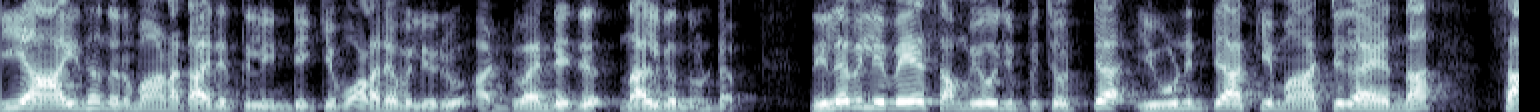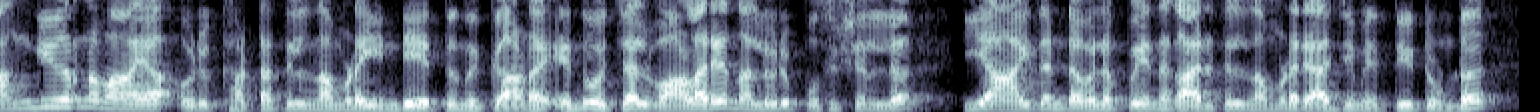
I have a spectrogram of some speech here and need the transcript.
ഈ ആയുധ നിർമ്മാണ കാര്യത്തിൽ ഇന്ത്യയ്ക്ക് വളരെ വലിയൊരു അഡ്വാന്റേജ് നൽകുന്നുണ്ട്. നിലവിൽ ഇവയെ സംയോജിപ്പിച്ച് ഒറ്റ യൂണിറ്റാക്കി മാറ്റുക എന്ന സങ്കീർണമായ ഒരു ഘട്ടത്തിൽ നമ്മുടെ ഇന്ത്യ എത്തി നിൽക്കുകയാണ്. എന്ന് വെച്ചാൽ വളരെ നല്ലൊരു പൊസിഷനിൽ ഈ ആയുധം ഡെവലപ്പ് ചെയ്യുന്ന കാര്യത്തിൽ നമ്മുടെ രാജ്യം എത്തിയിട്ടുണ്ട്.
